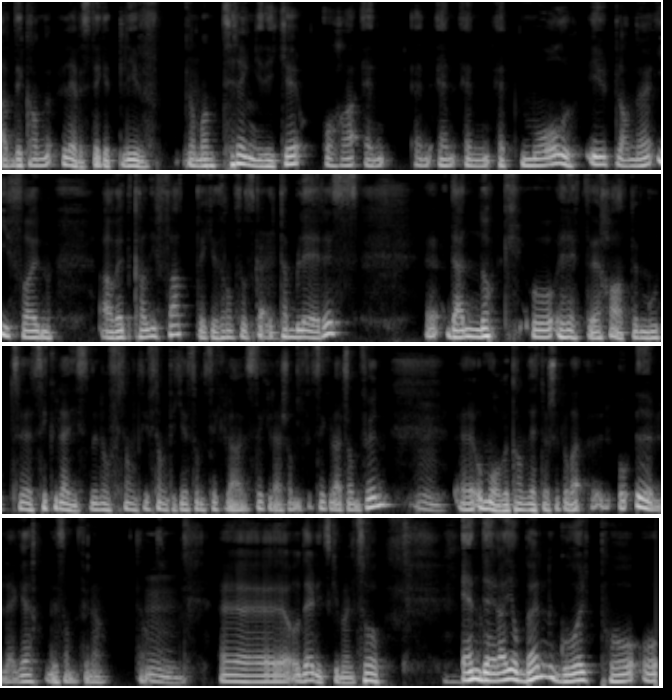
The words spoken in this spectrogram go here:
at det kan leve sitt eget liv. Og man trenger ikke å ha en, en, en, en, et mål i utlandet i form av et kalifat ikke sant, som skal etableres. Eh, Det er nok å rette hatet mot eh, sekularismen og Frank- Frankrike som sekulært sekulær, samfunn. Mm. Eh, Og målet kan rett og slett være å ødelegge det samfunnet. Mm. Og det er litt skummelt. Så en del av jobben går på å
